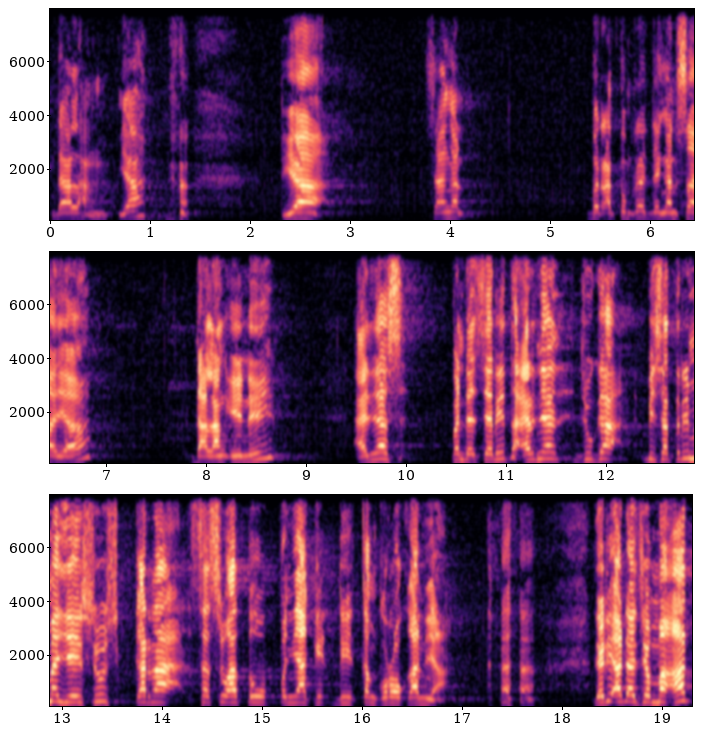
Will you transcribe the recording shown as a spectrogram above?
dalang ya. Dia sangat beratum dengan saya, dalang ini akhirnya pendek cerita akhirnya juga bisa terima Yesus karena sesuatu penyakit di tenggorokannya. Jadi ada jemaat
